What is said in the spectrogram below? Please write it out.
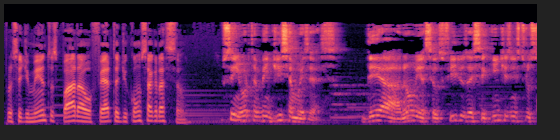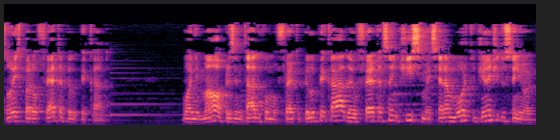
Procedimentos para a oferta de consagração. O Senhor também disse a Moisés: Dê a Arão e a seus filhos as seguintes instruções para a oferta pelo pecado o animal apresentado como oferta pelo pecado é oferta santíssima e será morto diante do Senhor,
